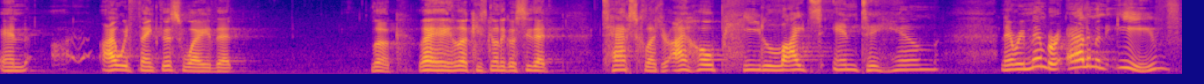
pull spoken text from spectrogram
And I would think this way that, look, hey, look, he's going to go see that tax collector. I hope he lights into him. Now remember, Adam and Eve,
